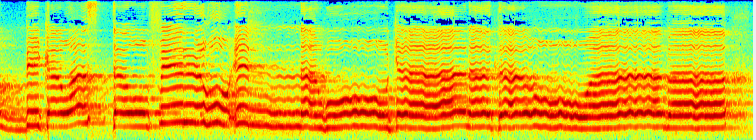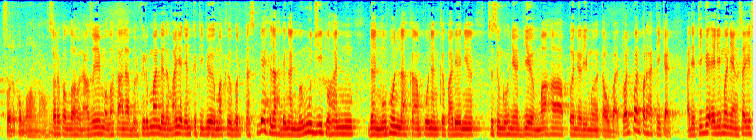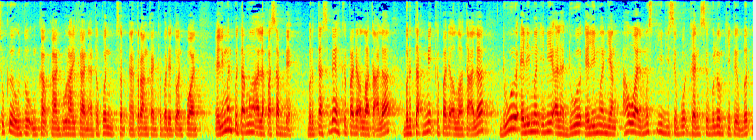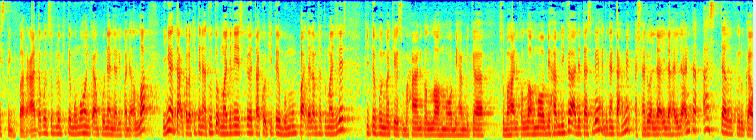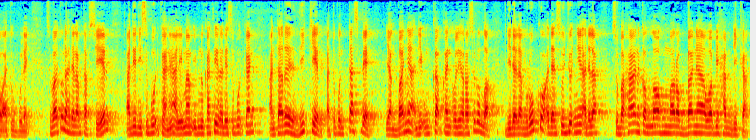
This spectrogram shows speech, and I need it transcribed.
Sadaqallahul Azim. Allah Ta'ala berfirman dalam ayat yang ketiga Maka bertasbihlah dengan memuji Tuhanmu Dan mohonlah keampunan kepadanya. Sesungguhnya dia maha penerima taubat. Tuan-puan perhatikan Ada tiga elemen yang saya suka untuk ungkapkan, huraikan Ataupun eh, terangkan kepada tuan-puan. Elemen pertama adalah fasabih bertasbih kepada Allah Taala, bertahmid kepada Allah Taala. Dua elemen ini adalah dua elemen yang awal mesti disebutkan sebelum kita beristighfar ataupun sebelum kita memohon keampunan daripada Allah. Ingat tak kalau kita nak tutup majlis ke takut kita mengumpat dalam satu majlis, kita pun baca subhanakallahumma wa bihamdika, subhanakallahumma wa bihamdika ada tasbih dengan tahmid asyhadu an la ilaha illa anta astaghfiruka wa atubu ilaik. Sebab itulah dalam tafsir ada disebutkan ya, Al-Imam Ibn Kathir ada sebutkan antara zikir ataupun tasbih yang banyak diungkapkan oleh Rasulullah di dalam rukuk dan sujudnya adalah subhanakallahumma rabbana wa bihamdika.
